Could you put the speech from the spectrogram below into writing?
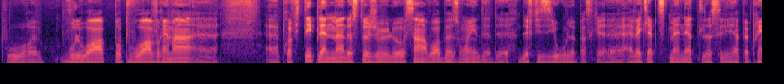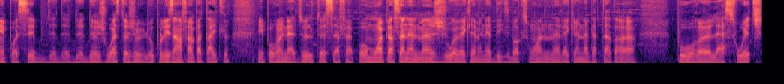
pour vouloir, pas pouvoir vraiment euh, profiter pleinement de ce jeu-là sans avoir besoin de, physio, parce que euh, avec la petite manette, c'est à peu près impossible de, jouer à ce jeu-là. Pour les enfants, peut-être, mais pour un adulte, ça fait pas. Moi, personnellement, je joue avec la manette d'Xbox One avec un adaptateur pour euh, la Switch.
